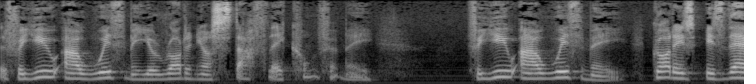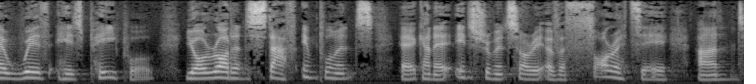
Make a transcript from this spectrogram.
Said, For you are with me, your rod and your staff, they comfort me. for you are with me. God is, is there with his people. Your rod and staff implements, uh, kind of instruments, sorry, of authority and,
